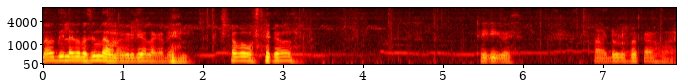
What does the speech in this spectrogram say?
দাও, দিলে কত চিন্তা ভাবনা করে, দেওয়া লাগা দেন। সব অবস্থায় দেওয়া যায়। ঠিকই কইছে। হাডুর ফাঁকা হওয়ার।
